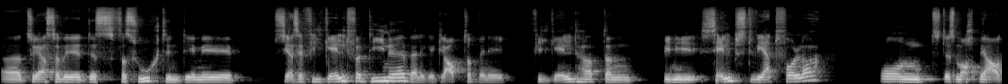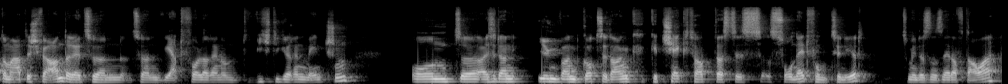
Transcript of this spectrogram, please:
Äh, zuerst habe ich das versucht, indem ich sehr, sehr viel Geld verdiene, weil ich geglaubt habe, wenn ich viel Geld habe, dann bin ich selbst wertvoller und das macht mir automatisch für andere zu einem, zu einem wertvolleren und wichtigeren Menschen. Und äh, als ich dann irgendwann Gott sei Dank gecheckt habe, dass das so nicht funktioniert, zumindest nicht auf Dauer,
